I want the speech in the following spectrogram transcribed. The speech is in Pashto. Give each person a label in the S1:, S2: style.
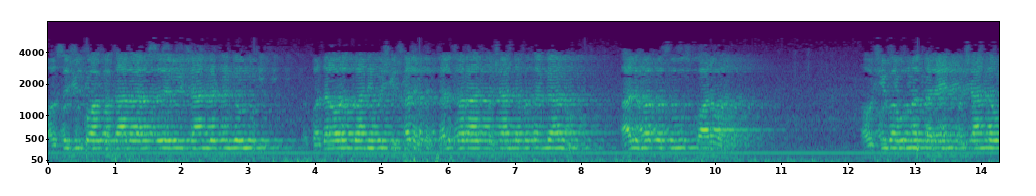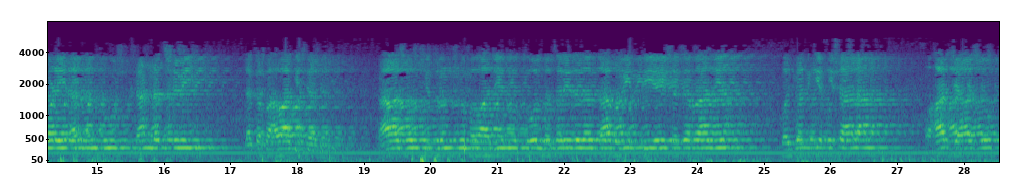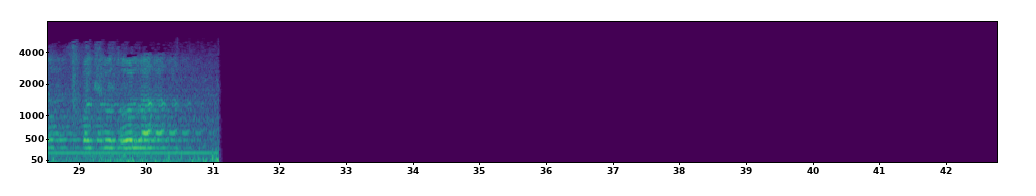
S1: او سجی کو هغه تعالی سره وی شان لټنګول کی پدا اورز باندې وشي خلق کل فراش پشان د پتنګانو المبسوس پاروان او شی باونه تلین پشان د وړي المنقوش ډندت شوی لکه په هوا کې چاله تاسو چترن شو موازینو ټول نظرې د تابوی دی شکر راځي په ژوند کې خوشاله او هر چا سو سپک شو ټول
